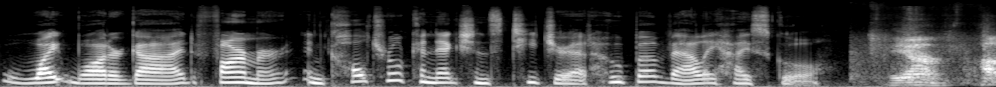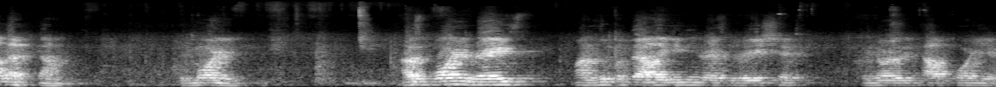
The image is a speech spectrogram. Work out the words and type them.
whitewater guide, farmer, and cultural connections teacher at Hoopa Valley High School. Hey, um, hot left thumb. Good morning. I was born and raised on Hoopa Valley Indian Reservation in Northern California.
